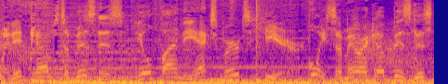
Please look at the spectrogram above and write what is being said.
When it comes to business, you'll find the experts here. Voice America Business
